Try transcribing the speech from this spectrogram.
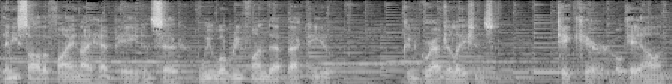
Then he saw the fine I had paid and said, We will refund that back to you. Congratulations. Take care, okay, Alan?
